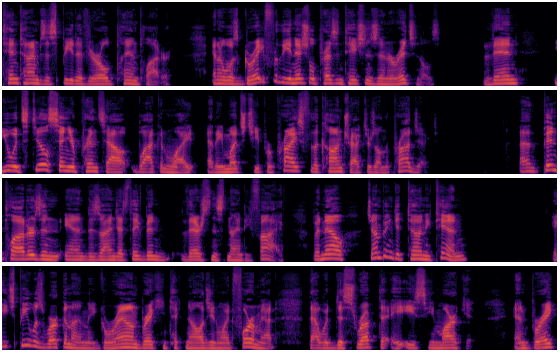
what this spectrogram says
10 times the speed of your old pen plotter. And it was great for the initial presentations and originals. Then you would still send your prints out black and white at a much cheaper price for the contractors on the project. And pen plotters and, and design jets, they've been there since 95. But now, jumping to 2010, HP was working on a groundbreaking technology in wide format that would disrupt the AEC market and break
